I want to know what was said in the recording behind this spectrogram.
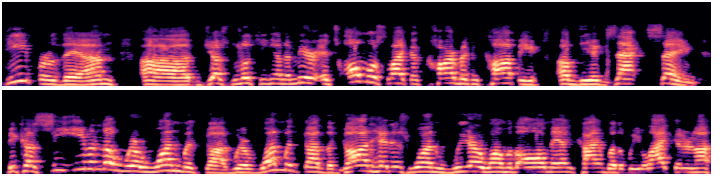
deeper than uh, just looking in a mirror. It's almost like a carbon copy of the exact same. Because, see, even though we're one with God, we're one with God, the Godhead is one, we are one with all mankind, whether we like it or not,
